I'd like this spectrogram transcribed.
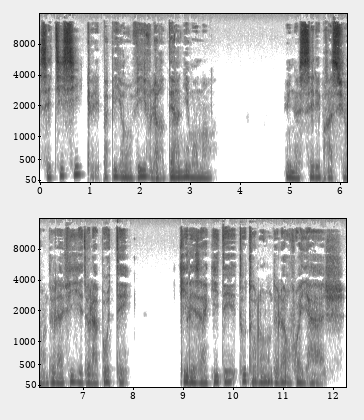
C'est ici que les papillons vivent leur dernier moment, une célébration de la vie et de la beauté qui les a guidés tout au long de leur voyage.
